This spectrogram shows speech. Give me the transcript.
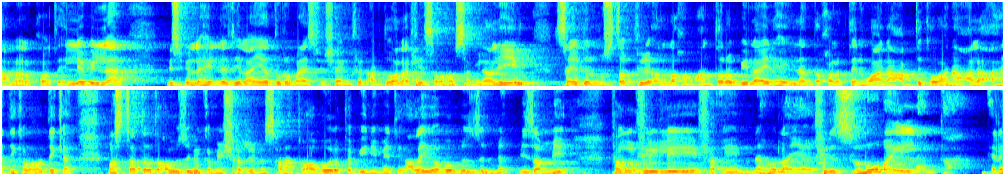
হাওলা ওয়ালা কুওয়াতা ইল্লা বিল্লাহ। সামিল আলিম। সাইয়্যিদুল মুস্তাগফির, আল্লাহুম্মা আনতা রাব্বি লা ইলাহা ইল্লা আনতা খালাকতানি ওয়া আনা আবদুকা ওয়া আনা আলা ওয়াদিকা সানাতু আনতা। এটা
